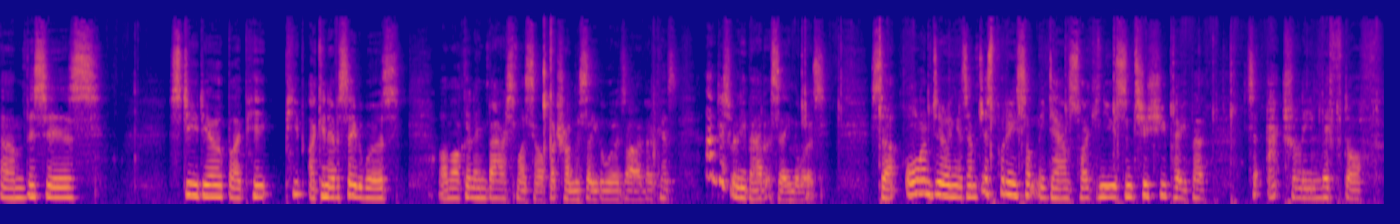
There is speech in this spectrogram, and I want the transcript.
Um, this is Studio by Peep. Peep. I can never say the words. I'm not going to embarrass myself by trying to say the words either because I'm just really bad at saying the words. So all I'm doing is I'm just putting something down so I can use some tissue paper to actually lift off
